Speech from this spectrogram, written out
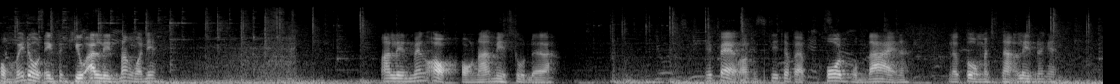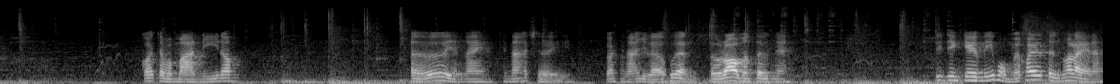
ผมไม่โดน execute อันเลนบ้างวะเนี่ย อันเลนแม่งออกของน้ำเมสุดเลยล่ะ ไม่แปลกหรอกที่จะแบบโค่นผมได้นะ แล้วตัวมันชนะเลนด้วยไง ก็จะประมาณนี้เนาะเออยังไงชนะเฉย ก็ชนะอยู่แล้วเพื่อนเออรอบมันตึงไงจริงๆเกมนี้ผมไม่ค่อยตึงเท่าไหร่นะ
